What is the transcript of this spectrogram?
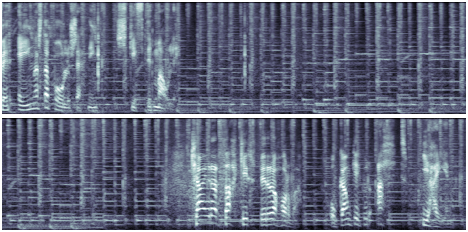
Hver einasta bólusetning skiptir máli. Kærar þakkir fyrir að horfa og gangi ykkur allt í hæginn.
